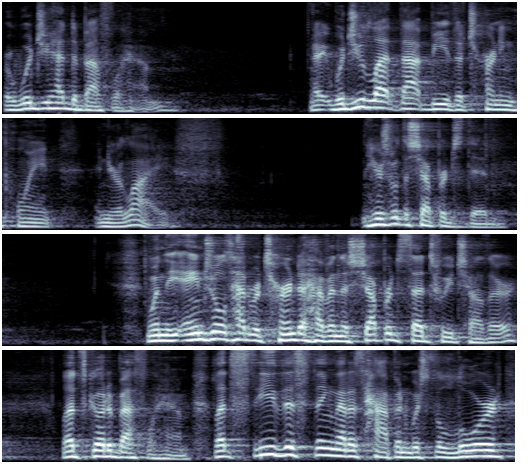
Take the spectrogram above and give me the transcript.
Or would you head to Bethlehem? Right? Would you let that be the turning point in your life? Here's what the shepherds did. When the angels had returned to heaven, the shepherds said to each other, Let's go to Bethlehem. Let's see this thing that has happened, which the Lord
